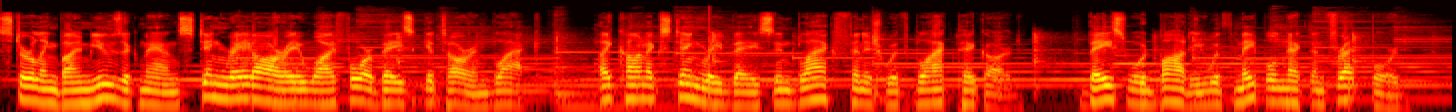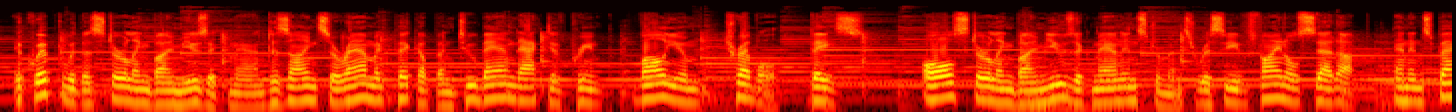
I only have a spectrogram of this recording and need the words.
Sterling by Music Man Stingray RAY4 bass guitar in black. Iconic Stingray bass in black finish with black pickguard. Basswood body with maple neck and fretboard. Equipped with a Sterling by Music Man designed ceramic pickup and two-band active preamp, volume, treble, bass. All Sterling by Music Man instruments receive final setup and inspection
